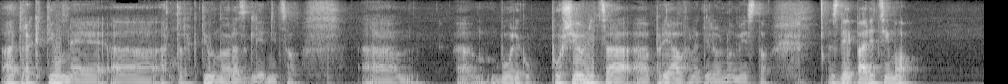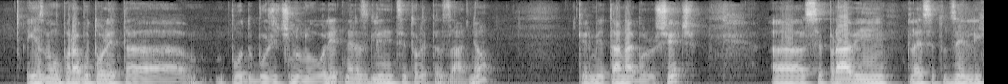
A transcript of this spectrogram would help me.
atraktivne, uh, atraktivno razglednico. Um, um, bom rekel, pošiljka uh, prijav na delovno mesto. Zdaj pa recimo. Jaz bom uporabil to leto pod božično novoletne razglednice, to leto zadnjo, ker mi je ta najbolj všeč. Uh, se pravi, tukaj se tudi zdaj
